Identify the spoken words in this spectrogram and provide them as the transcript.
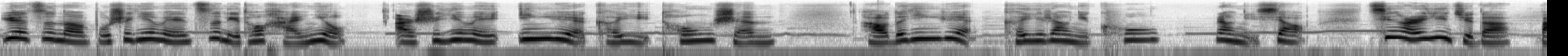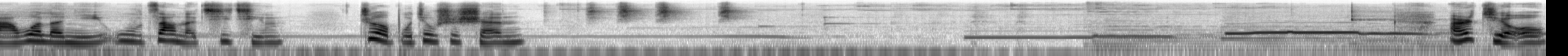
乐字呢，不是因为字里头含有，而是因为音乐可以通神。好的音乐可以让你哭，让你笑，轻而易举地把握了你五脏的七情，这不就是神？而酒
